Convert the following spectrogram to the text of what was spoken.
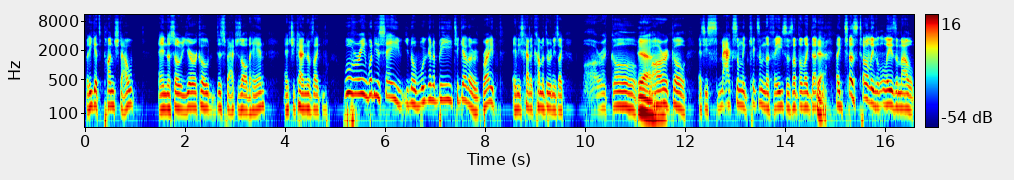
but he gets punched out, and so Yuriko dispatches all the hand, and she kind of like, Wolverine, what do you say? You know, we're gonna be together, right? And he's kind of coming through, and he's like, Mariko, Yeah. Mariko, and she smacks him and kicks him in the face or something like that, Yeah. like just totally lays him out,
